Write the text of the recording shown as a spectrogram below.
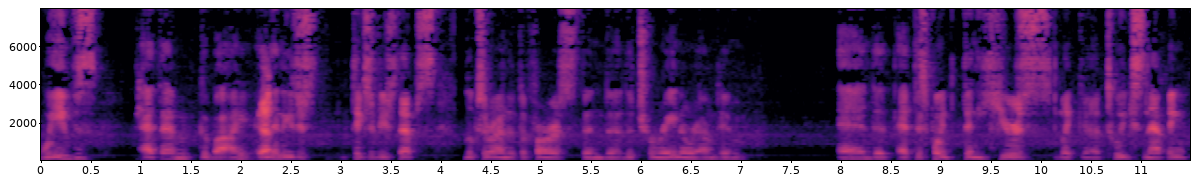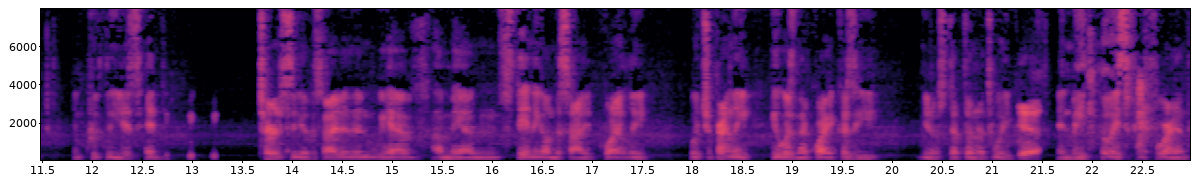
waves at them goodbye, and Yeah. then he just takes a few steps, looks around at the forest and the, the terrain around him, and at, at this point, then he hears like a twig snapping, and quickly his head turns to the other side, and then we have a man standing on the side quietly, which apparently he wasn't that quiet because he, you know, stepped on a twig Yeah. and made noise beforehand.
